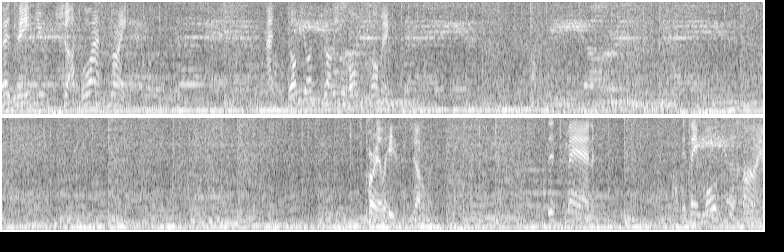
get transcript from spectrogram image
that debuted just last night at WSW Homecoming. Sorry, ladies and gentlemen. This man is a multiple time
